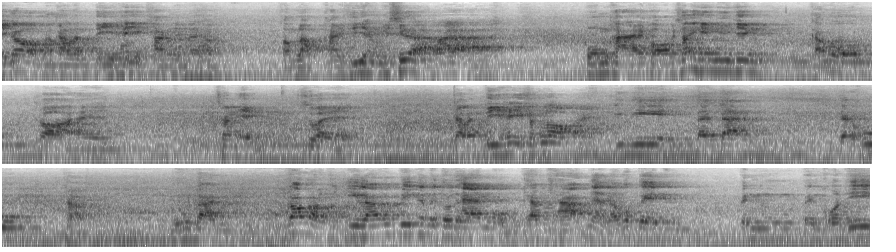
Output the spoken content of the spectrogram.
ี้ก็มาการันตีให้อีกครั้งหนึ่งนะครับสำหรับใครที่ยังไม่เชื่อว่า ผมขายของช่างเฮงจริงครับผมๆก็ให้ช่างเฮงช่วยการันตีให้อีกสักรอบหน่อยทีพีแต่แต่จักรภูมิครับรู้กัน ก็จริงๆแล้วพี่ปิ๊กก็เป็นตัวแทนผมแคมชาร์ปเนี่ยเราก็เป็นเป็นเป็นคนที่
